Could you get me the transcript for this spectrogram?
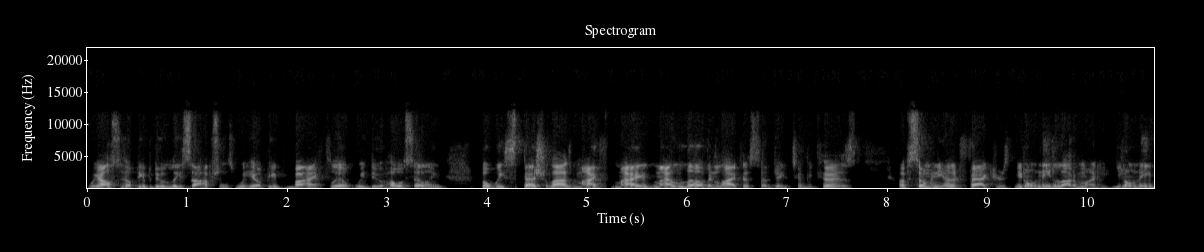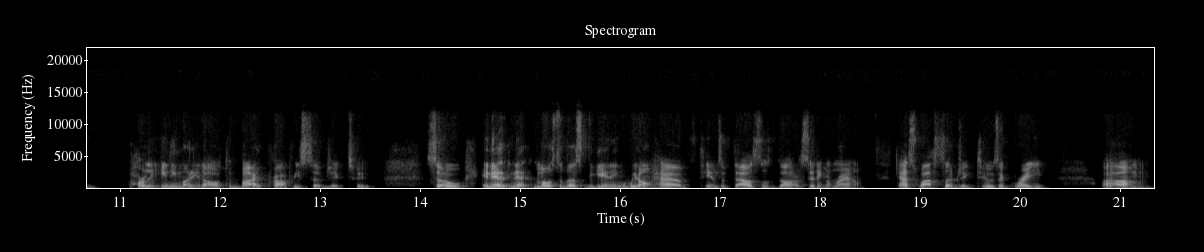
We also help people do lease options. We help people buy and flip. We do wholesaling, but we specialize. My my my love in life is subject to because of so many other factors. You don't need a lot of money. You don't need hardly any money at all to buy property subject to. So, and, that, and that, most of us beginning, we don't have tens of thousands of dollars sitting around. That's why subject to is a great, um,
